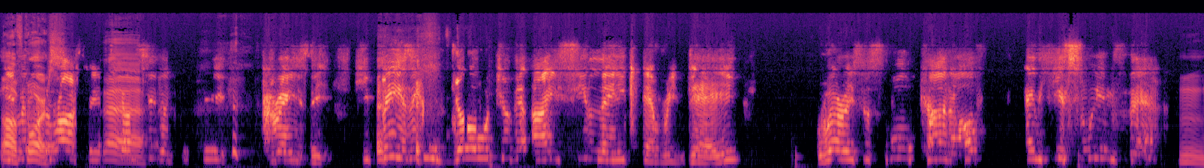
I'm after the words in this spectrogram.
Oh, of course. In Russia, it's Yeah. considered to be crazy. He basically go to the icy lake every day, where is a small cutoff, and he swims there Hmm.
